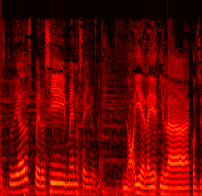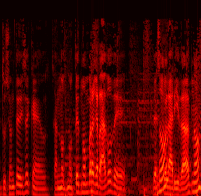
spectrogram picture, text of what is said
estudiados, pero sí menos ellos, ¿no? No, y en, la, y en la constitución te dice que o sea, no, no te nombra grado de, de ¿No? escolaridad, ¿no?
